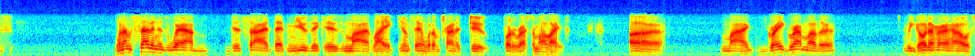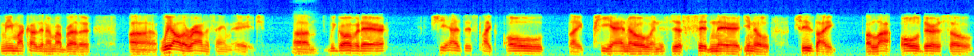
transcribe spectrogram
when I'm seven is where I decide that music is my like. You know what I'm saying? What I'm trying to do for the rest of my life. Uh, my great grandmother. We go to her house. Me, my cousin, and my brother uh we all around the same age. Um we go over there. She has this like old like piano and it's just sitting there, you know, she's like a lot older so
